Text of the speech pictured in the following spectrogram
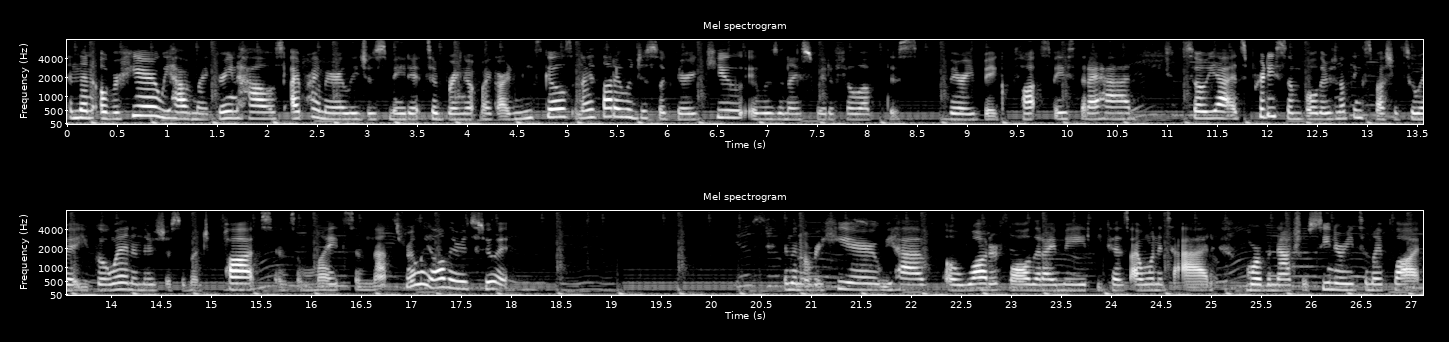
And then over here, we have my greenhouse. I primarily just made it to bring up my gardening skills, and I thought it would just look very cute. It was a nice way to fill up this very big plot space that I had. So yeah, it's pretty simple. There's nothing special to it. You go in and there's just a bunch of pots and some lights and that's really all there is to it. And then over here we have a waterfall that I made because I wanted to add more of a natural scenery to my plot.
